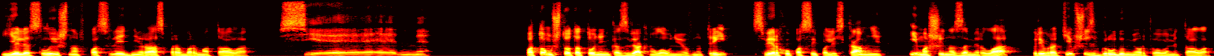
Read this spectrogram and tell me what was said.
еле слышно, в последний раз пробормотала «Семь». Потом что-то тоненько звякнуло у нее внутри, сверху посыпались камни, и машина замерла, превратившись в груду мертвого металла.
